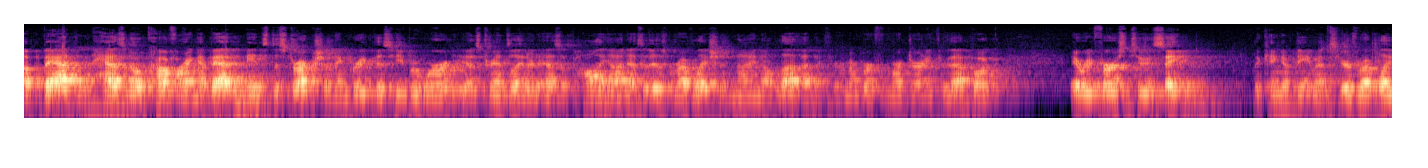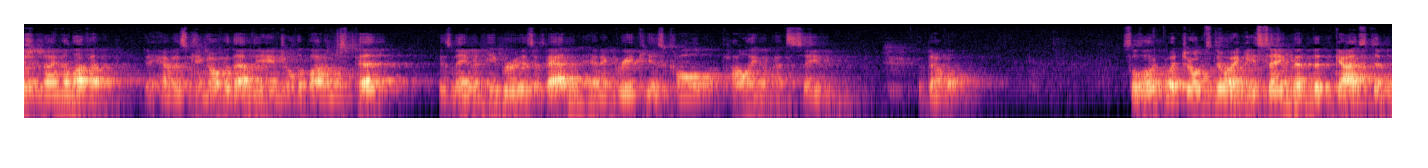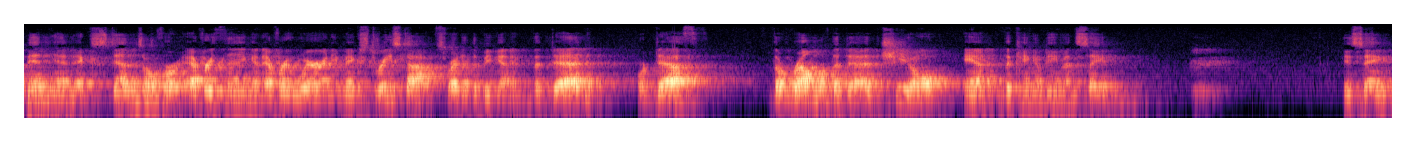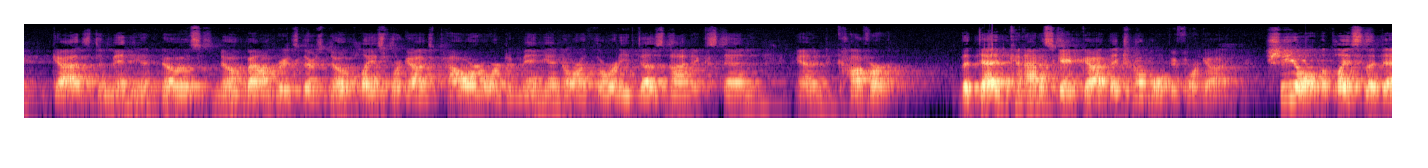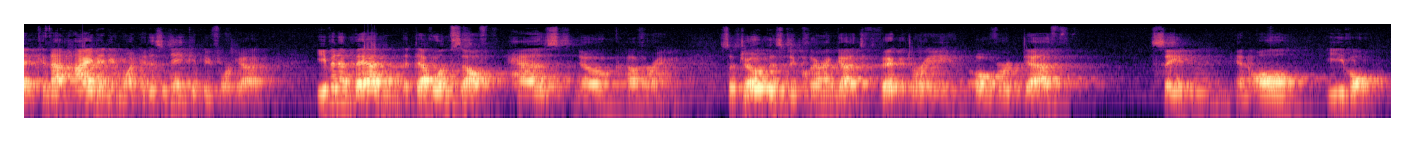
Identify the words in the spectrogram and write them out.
Abaddon has no covering. Abaddon means destruction. In Greek, this Hebrew word is translated as Apollyon, as it is in Revelation 9:11. If you remember from our journey through that book, it refers to Satan, the king of demons. Here's Revelation 9:11. They have his king over them, the angel of the bottomless pit. His name in Hebrew is Abaddon, and in Greek he is called Apollyon. That's Satan, the devil. So look what Job's doing. He's saying that, that God's dominion extends over everything and everywhere, and he makes three stops right at the beginning the dead, or death, the realm of the dead, Sheol, and the king of demons, Satan. He's saying God's dominion knows no boundaries. There's no place where God's power or dominion or authority does not extend and cover. The dead cannot escape God, they tremble before God. Sheol, the place of the dead, cannot hide anyone. It is naked before God. Even Abaddon, the devil himself, has no covering. So Job is declaring God's victory over death, Satan, and all evil.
